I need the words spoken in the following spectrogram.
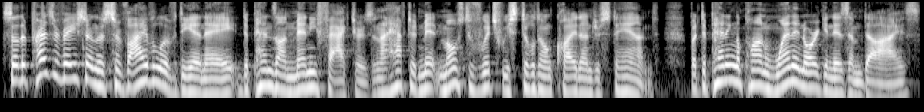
So the preservation and the survival of DNA depends on many factors, and I have to admit, most of which we still don't quite understand. But depending upon when an organism dies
